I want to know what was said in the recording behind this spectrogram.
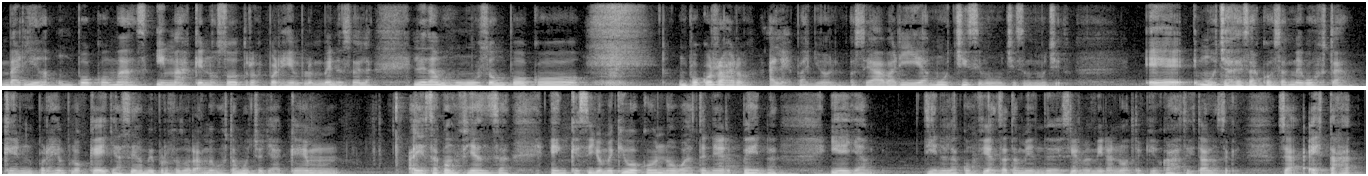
varía un poco más y más que nosotros, por ejemplo, en Venezuela le damos un uso un poco un poco raro al español, o sea, varía muchísimo, muchísimo, muchísimo. Eh, muchas de esas cosas me gusta, que por ejemplo, que ella sea mi profesora, me gusta mucho ya que mm, hay esa confianza en que si yo me equivoco no voy a tener pena y ella tiene la confianza también de decirme, mira, no te equivocaste y tal, no sé qué. O sea, está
